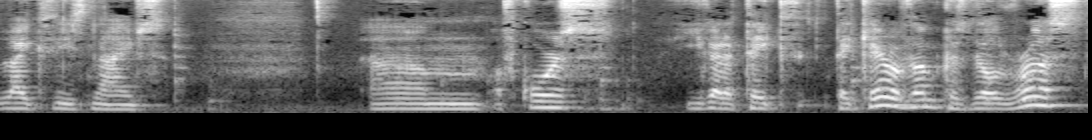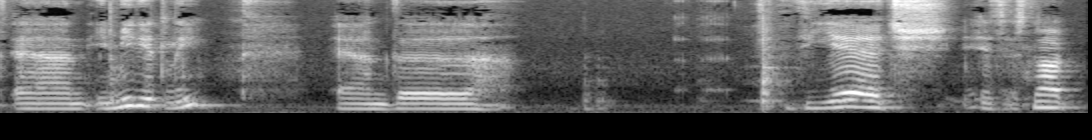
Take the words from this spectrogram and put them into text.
like these knives. Um, of course, you gotta take take care of them because they'll rust and immediately, and uh, the edge is, is not.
